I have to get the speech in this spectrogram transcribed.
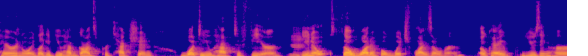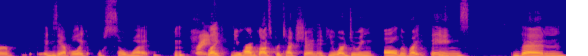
paranoid? Like, if you have God's protection, what do you have to fear? Mm. You know, so what if a witch flies over? Okay, using her example, like, so what? Right. like, you have God's protection. If you are doing all the right things, then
